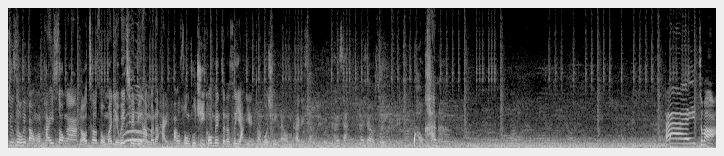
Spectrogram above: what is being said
就是会帮我们拍送啊，然后车手们也会签名他们的海报送出去，后面真的是养眼，转过去，来我们看一下，看一下，看一下有谁，好看啊！嗨，是吧？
